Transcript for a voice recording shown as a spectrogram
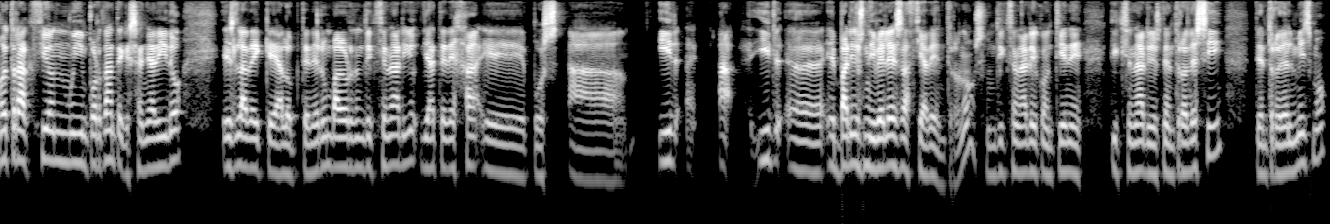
Otra acción muy importante que se ha añadido es la de que al obtener un valor de un diccionario ya te deja eh, pues a ir ir eh, en varios niveles hacia adentro, ¿no? Si un diccionario contiene diccionarios dentro de sí, dentro del mismo,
